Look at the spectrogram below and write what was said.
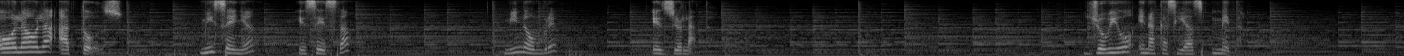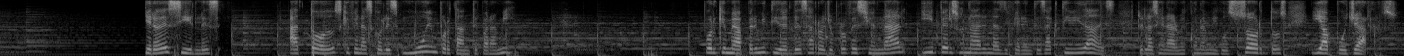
Hola, hola a todos. Mi seña es esta. Mi nombre es Yolanda. Yo vivo en Acacias Meta. Quiero decirles a todos que FENASCOL es muy importante para mí porque me ha permitido el desarrollo profesional y personal en las diferentes actividades, relacionarme con amigos sordos y apoyarlos.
